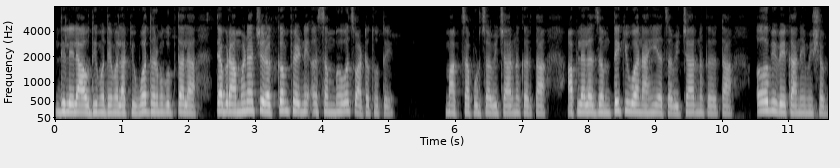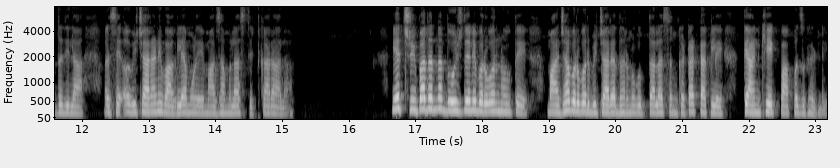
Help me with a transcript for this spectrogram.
दिलेल्या अवधीमध्ये मला किंवा धर्मगुप्ताला त्या ब्राह्मणाची रक्कम फेडणे असंभवच वाटत होते. मागचा पुढचा विचार न करता आपल्याला जमते किंवा नाही याचा विचार न करता अविवेकाने मी शब्द दिला असे अविचाराने वागल्यामुळे माझा मला तिटकारा आला. यात श्रीपादांना दोष देणे बरोबर नव्हते. माझ्याबरोबर बिचाऱ्या धर्मगुप्ताला संकटात टाकले ते आणखी एक पापच घडले.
